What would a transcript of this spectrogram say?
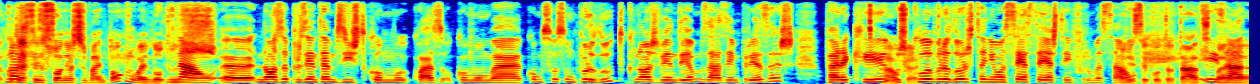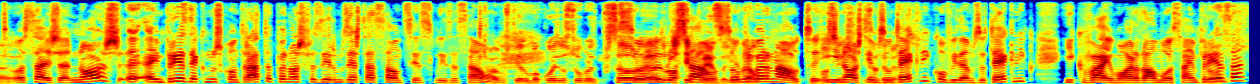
Acontecem nós... só nestas Mind Talks ou é noutras? Não, uh, nós apresentamos isto como quase como, uma, como se fosse um produto que nós vendemos às empresas para que ah, os colaboradores tenham acesso a esta informação. Podem ser contratados Exato. para... Ou seja, nós... A, a empresa é que nos contrata para nós fazermos esta ação de sensibilização. Estávamos a ter uma coisa sobre a depressão, sobre é? a nossa empresa. Sobre então, burnout. Vocês, e nós temos exatamente. um técnico, convidamos o técnico e que vai uma hora de almoço à empresa Pronto.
